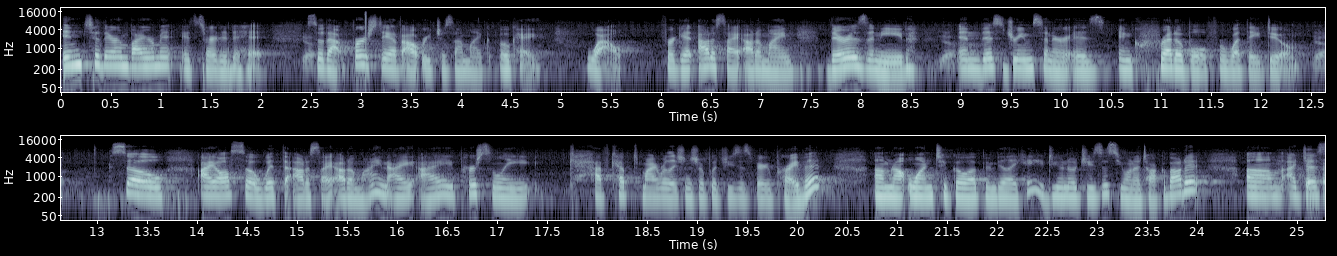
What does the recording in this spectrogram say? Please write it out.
into their environment, it started to hit. So that first day of outreaches, I'm like, okay, wow, forget out of sight, out of mind. There is a need, and this Dream Center is incredible for what they do. Yeah. So I also, with the out of sight, out of mind, I, I personally have kept my relationship with Jesus very private. I'm not one to go up and be like, "Hey, do you know Jesus? You want to talk about it?" Um, I just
